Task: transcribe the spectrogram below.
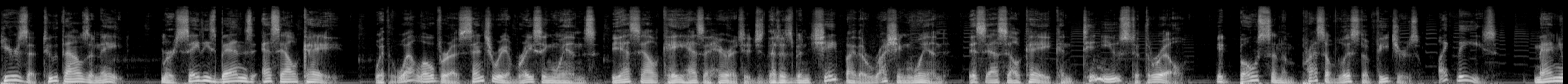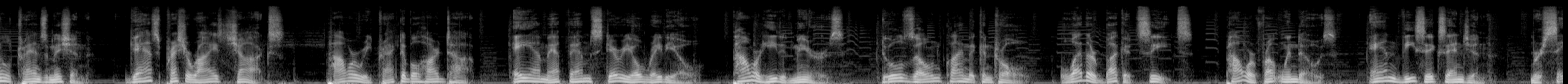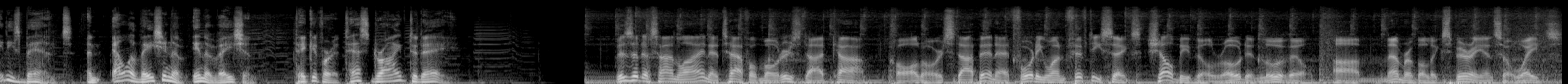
Here's a 2008 Mercedes-Benz SLK. With well over a century of racing wins, the SLK has a heritage that has been shaped by the rushing wind. This SLK continues to thrill. It boasts an impressive list of features like these. Manual transmission, gas pressurized shocks, power retractable hardtop, AM FM stereo radio, power heated mirrors, dual zone climate control, leather bucket seats, power front windows, and V6 engine. Mercedes-Benz, an elevation of innovation. Take it for a test drive today. Visit us online at tafelmotors.com. Call or stop in at 4156 Shelbyville Road in Louisville. A memorable experience awaits.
